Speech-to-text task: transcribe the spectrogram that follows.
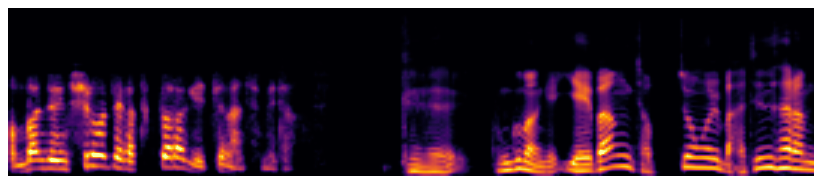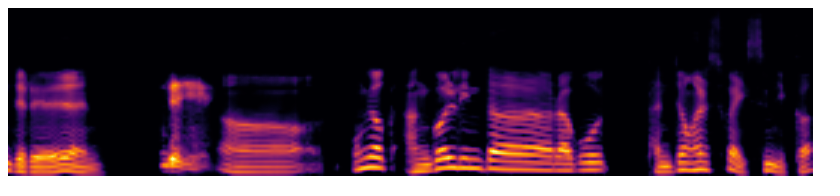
전반적인 치료제가 특별하게 있지는 않습니다. 그 궁금한 게 예방 접종을 맞은 사람들은 네. 예. 어, 홍역 안 걸린다라고 단정할 수가 있습니까?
